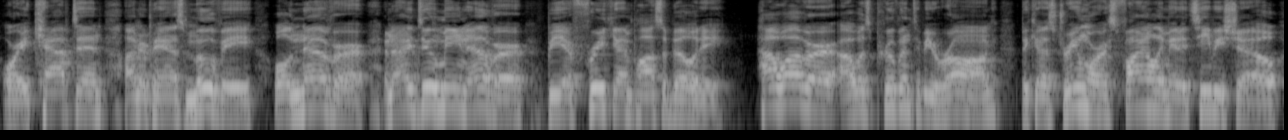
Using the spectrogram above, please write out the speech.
or a Captain Underpants movie will never, and I do mean never, be a freaking possibility. However, I was proven to be wrong because DreamWorks finally made a TV show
